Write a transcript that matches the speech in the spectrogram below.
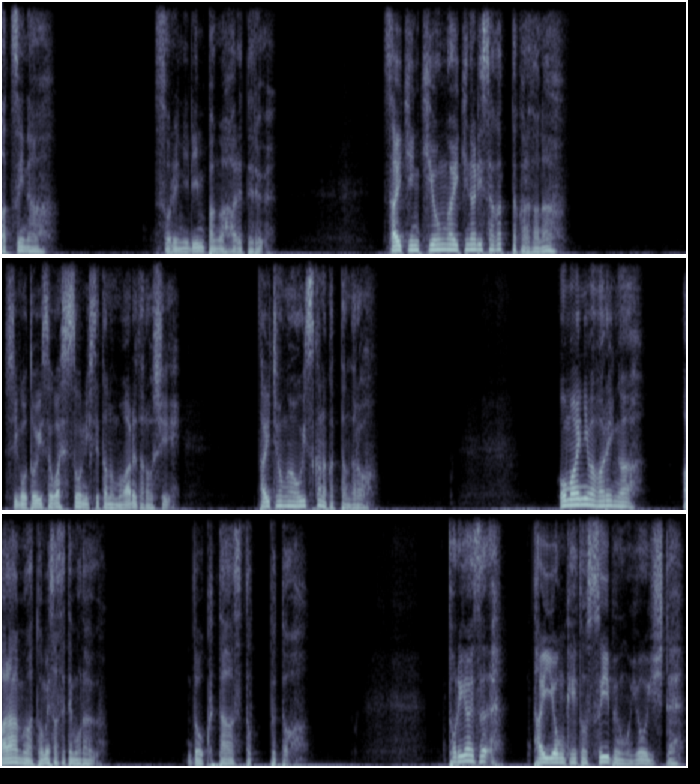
暑いな。それにリンパが腫れてる。最近気温がいきなり下がったからだな。仕事忙しそうにしてたのもあるだろうし、体調が追いつかなかったんだろう。お前には悪いが、アラームは止めさせてもらう。ドクターストップと。とりあえず、体温計と水分を用意して。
